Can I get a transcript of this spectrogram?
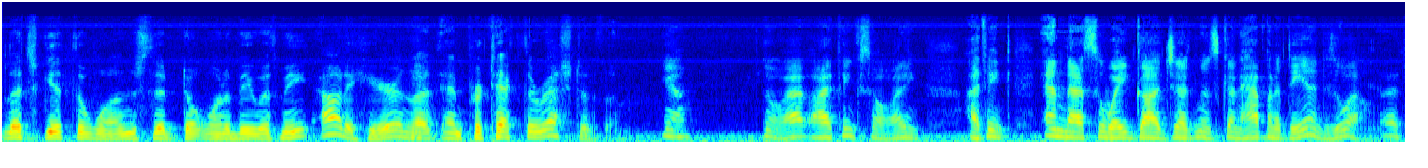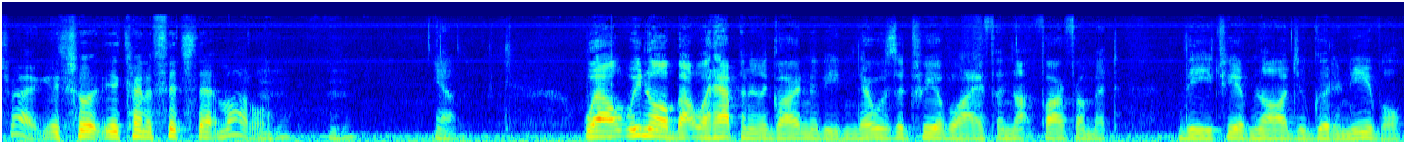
Let's get the ones that don't want to be with me out of here and let and protect the rest of them. Yeah, no, I, I think so. I think, I think, and that's the way God's judgment is going to happen at the end as well. That's right. It, so it, it kind of fits that model. Yeah. Well, we know about what happened in the Garden of Eden. There was a tree of life, and not far from it, the tree of knowledge of good and evil.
